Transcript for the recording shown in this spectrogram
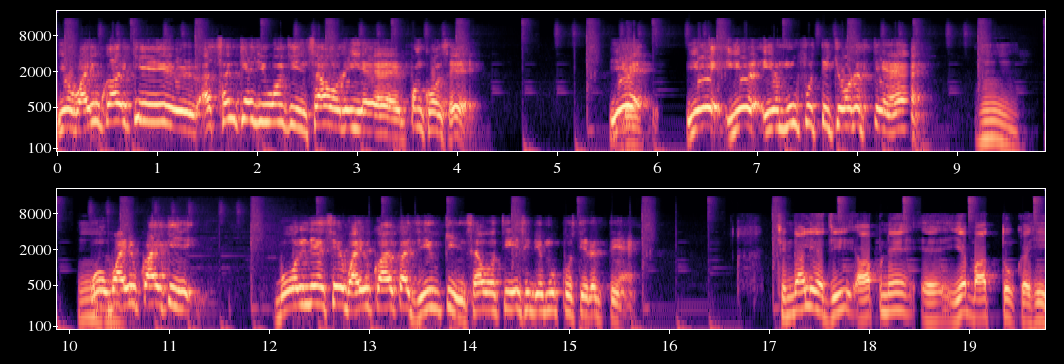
ये वायु काल की असंख्य जीवों की हिंसा हो रही है पंखों से। ये ये ये ये मुँह फुट्टी क्यों रखते हैं? हम्म हम्म, वो वायु काल की बोलने से वायु काल का जीव की हिंसा होती है इसलिए मुँह फुट्टी रखते हैं। चिंडालिया जी आपने ये बात तो कही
